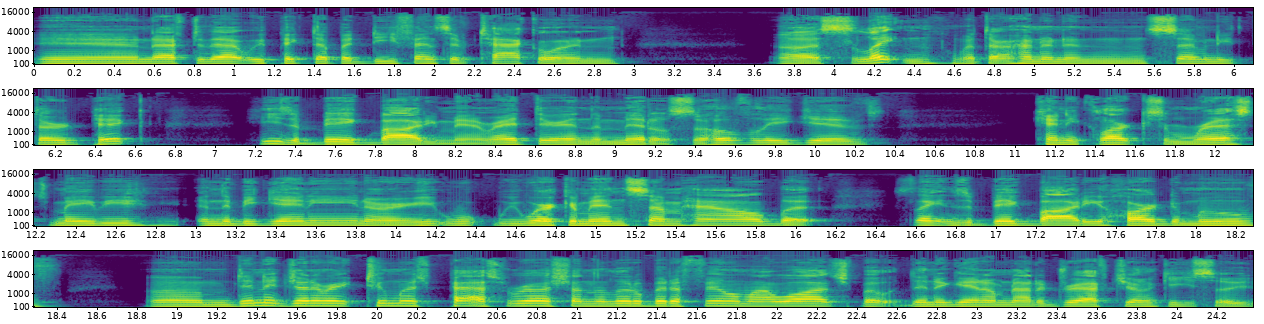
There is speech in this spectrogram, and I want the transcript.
And after that, we picked up a defensive tackle in uh, Slaton with our 173rd pick. He's a big body, man, right there in the middle. So hopefully he gives Kenny Clark some rest maybe in the beginning or he, we work him in somehow. But Slaton's a big body, hard to move. Um, didn't generate too much pass rush on the little bit of film I watched, but then again, I'm not a draft junkie, so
